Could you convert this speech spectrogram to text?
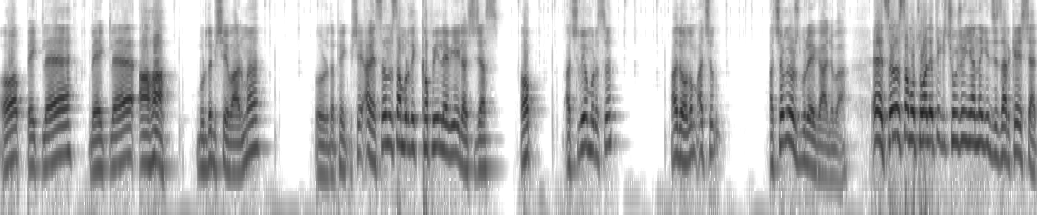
Hop bekle. Bekle. Aha. Burada bir şey var mı? Burada pek bir şey. Evet sanırsam buradaki kapıyı levye ile açacağız. Hop. Açılıyor mu burası? Hadi oğlum açıl. Açamıyoruz buraya galiba. Evet sanırsam o tuvaletteki çocuğun yanına gideceğiz arkadaşlar.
